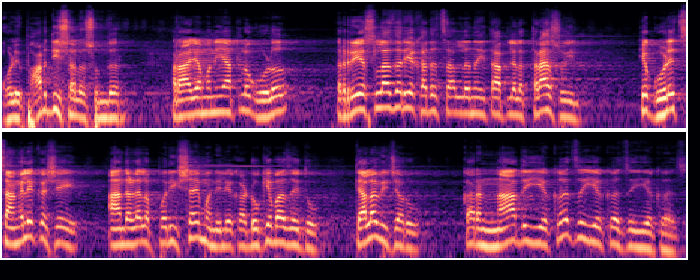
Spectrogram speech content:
घोडे फार दिसायला सुंदर. राजा म्हणे यातलं घोडं रेसला जर एखादं चाललं नाही तर आपल्याला त्रास होईल. हे घोडे चांगले कसे? आंधळ्याला परीक्षा आहे म्हणेल का डोकेबाज येतो त्याला विचारू. कारण नाद एकच एकच एकच.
